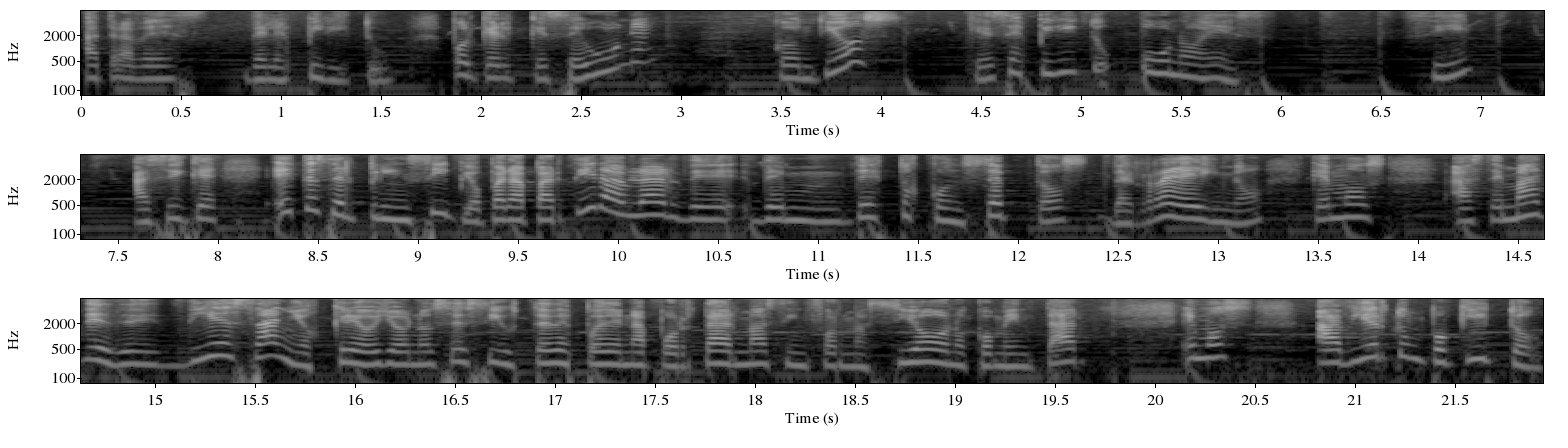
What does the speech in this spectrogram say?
a través del espíritu. Porque el que se une con Dios, que es espíritu, uno es. ¿Sí? Así que este es el principio para partir a hablar de, estos conceptos de reino que hemos hace más de 10 años, creo yo, no sé si ustedes pueden aportar más información o comentar, hemos abierto un poquito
